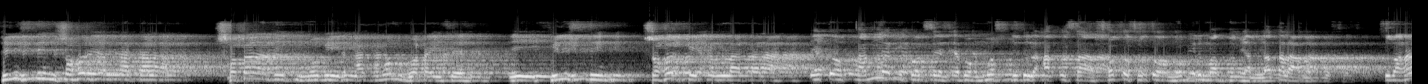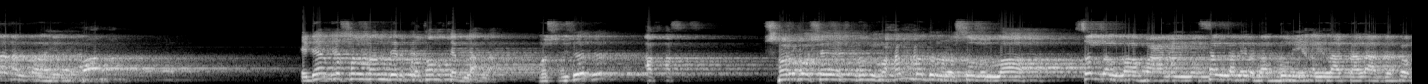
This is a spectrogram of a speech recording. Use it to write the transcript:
ফিলিস্তিন শহরে আল্লাহ তাআলা শতাধিক নবীর আগমন ঘটাইছেন। এই ফিলিস্তিন শহরকে আল্লাহ তাআলা এত কামিয়াবি করছেন এবং মসজিদুল আকসা শত শত নবীর মাধ্যমে আল্লাহ তাআলা আবাদ করছেন। এটা মুসলমানদের প্রথম কেবলা, মসজিদুল সর্বশেষ নবী মুহাম্মদুর রাসূলুল্লাহ সাল্লাল্লাহু আলাইহি ওয়াসাল্লামের মাধ্যমে আল্লাহ তাআলা যখন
